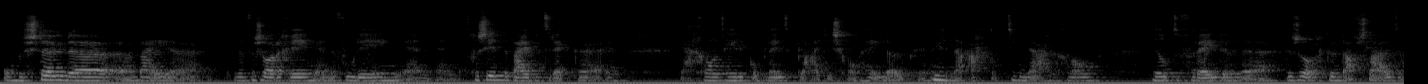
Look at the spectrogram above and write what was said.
ondersteunen eh, bij de verzorging en de voeding en, en het gezin erbij betrekken. En ja, gewoon het hele complete plaatje is gewoon heel leuk. En dat Ja. je na acht of tien dagen gewoon heel tevreden de zorg kunt afsluiten.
